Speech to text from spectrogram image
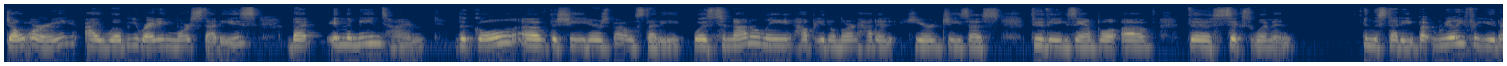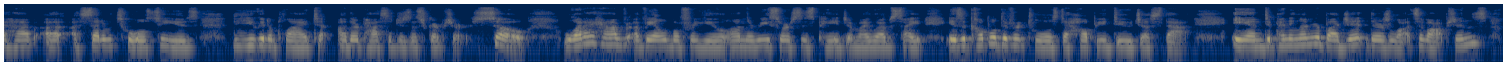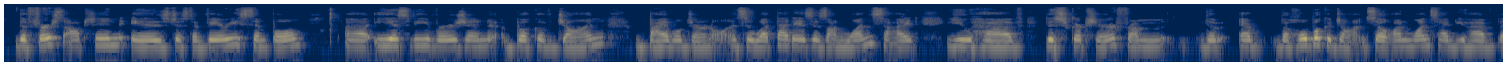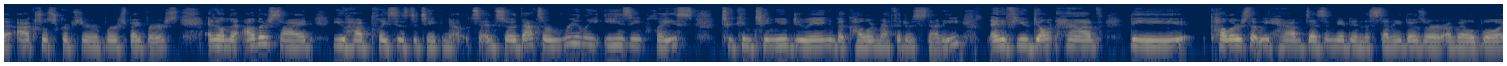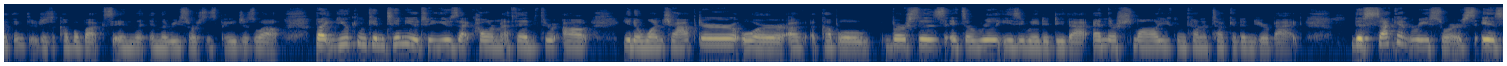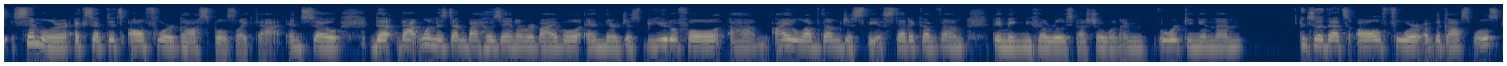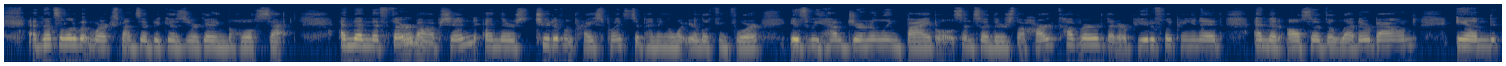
Don't worry, I will be writing more studies, but in the meantime, the goal of the She Hears Bible study was to not only help you to learn how to hear Jesus through the example of the six women in the study, but really for you to have a, a, set of tools to use that you can apply to other passages of scripture. So, what I have available for you on the resources page of my website is a couple different tools to help you do just that. And depending on your budget, there's lots of options. The first option is just a very simple uh, ESV version Book of John Bible journal. And so, what that is, is on one side, you have the scripture from the the whole book of John. So on one side you have the actual scripture verse by verse, and on the other side you have places to take notes. And so that's a really easy place to continue doing the color method of study. And if you don't have the colors that we have designated in the study those are available i think they're just a couple bucks in the in the resources page as well but you can continue to use that color method throughout you know one chapter or a, a couple verses it's a really easy way to do that and they're small you can kind of tuck it into your bag the second resource is similar, except it's all four gospels like that. And so that that one is done by Hosanna Revival, and they're just beautiful. Um, I love them, just the aesthetic of them. They make me feel really special when I'm working in them And so that's all four of the Gospels. And that's a little bit more expensive because you're getting the whole set. And then the third option, and there's two different price points depending on what you're looking for, is we have journaling Bibles. And so there's the hardcover that are beautifully painted, and then also the leather bound. And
